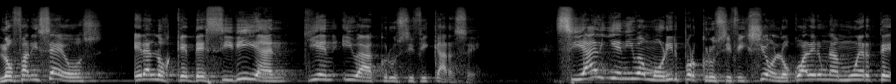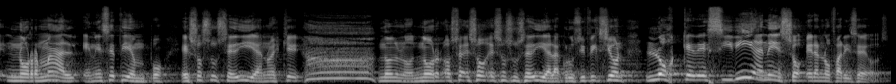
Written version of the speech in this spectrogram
Los fariseos eran los que decidían quién iba a crucificarse. Si alguien iba a morir por crucifixión, lo cual era una muerte normal en ese tiempo, eso sucedía, no es que, ¡ah! no, no, no, o sea, eso, eso sucedía, la crucifixión, los que decidían eso eran los fariseos.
